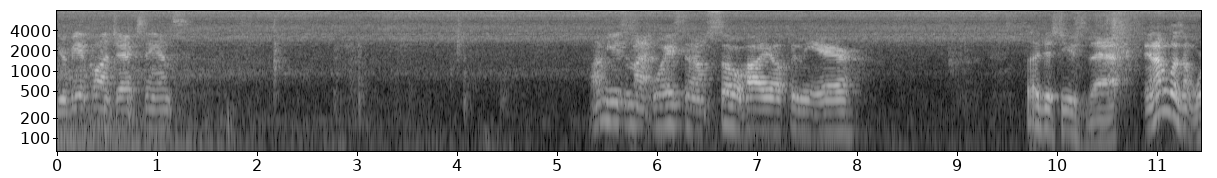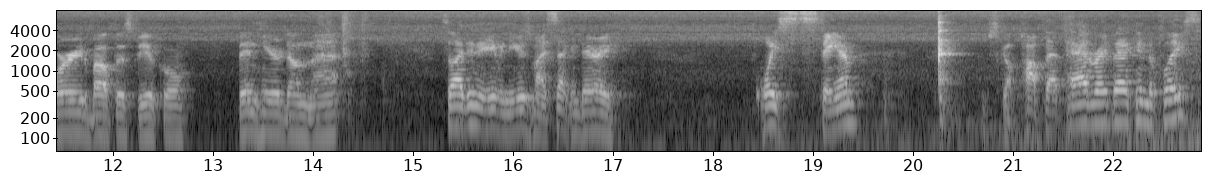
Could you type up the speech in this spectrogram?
your vehicle on jack stands. I'm using my hoist and I'm so high up in the air. So I just used that. And I wasn't worried about this vehicle. Been here, done that. So I didn't even use my secondary hoist stand. I'm just gonna pop that pad right back into place.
